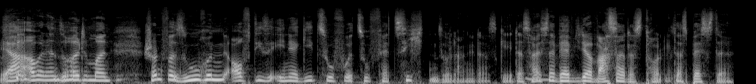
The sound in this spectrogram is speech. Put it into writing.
ja, aber dann sollte man schon versuchen, auf diese Energiezufuhr zu verzichten, solange das geht. Das heißt, da wäre wieder Wasser das Tolle, das Beste.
